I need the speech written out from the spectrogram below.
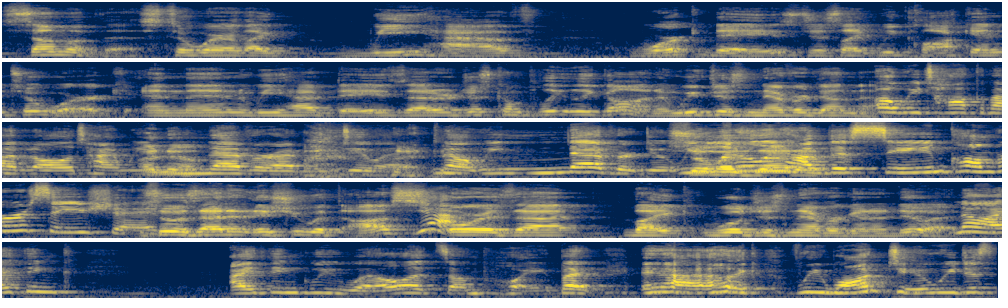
some of this to where like we have work days just like we clock into work and then we have days that are just completely gone and we've just never done that. oh we talk about it all the time we never ever do it no we never do it we So is literally have a- this same conversation So is that an issue with us Yeah. or is that like we're just never going to do it? No, I think I think we will at some point, but it ha- like we want to. We just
